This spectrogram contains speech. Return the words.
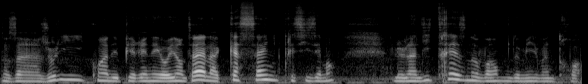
dans un joli coin des Pyrénées-Orientales, à Cassagne précisément, le lundi 13 novembre 2023.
